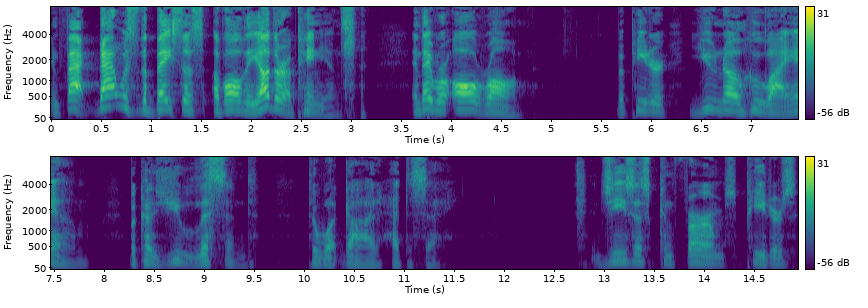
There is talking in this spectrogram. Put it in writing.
In fact, that was the basis of all the other opinions. And they were all wrong. But Peter, you know who I am because you listened to what God had to say. Jesus confirms Peter's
